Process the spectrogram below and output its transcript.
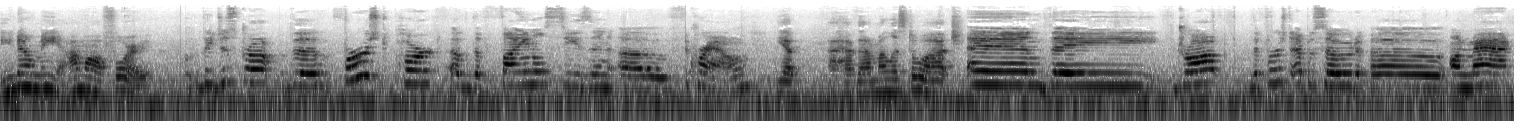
You know me, I'm all for it. They just dropped the first part of the final season of The Crown, Yep, I have that on my list to watch. and they dropped the first episode of on Max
